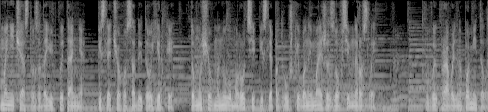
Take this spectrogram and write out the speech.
Мені часто задають питання, після чого садити огірки, тому що в минулому році після петрушки вони майже зовсім не росли. Ви правильно помітили.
